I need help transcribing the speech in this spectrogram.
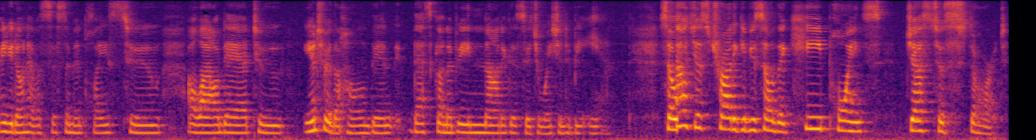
and you don't have a system in place to allow dad to enter the home, then that's going to be not a good situation to be in. So I'll just try to give you some of the key points just to start.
